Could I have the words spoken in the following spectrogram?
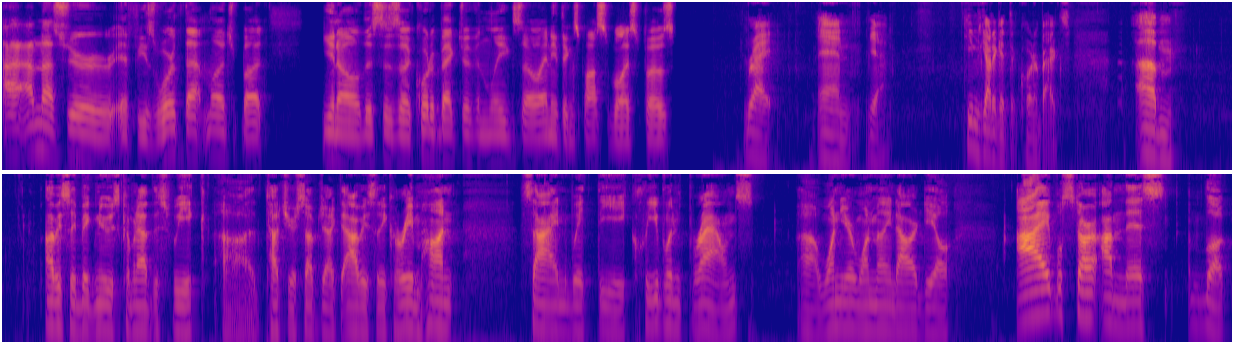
I, I'm not sure if he's worth that much, but you know, this is a quarterback driven league, so anything's possible, I suppose. Right. And yeah, teams got to get their quarterbacks. Um, obviously, big news coming out this week. Uh, touch your subject. Obviously, Kareem Hunt signed with the Cleveland Browns, uh, one year, one million dollar deal. I will start on this. Look,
